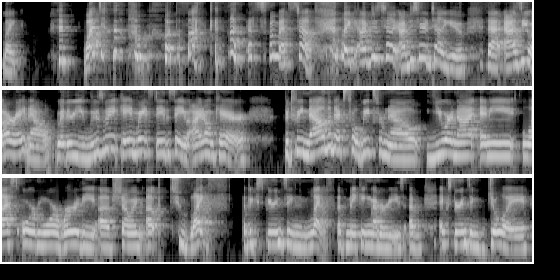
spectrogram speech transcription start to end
Like, what? That's so messed up. Like I'm just telling I'm just here to tell you that as you are right now, whether you lose weight, gain weight, stay the same, I don't care. Between now and the next 12 weeks from now, you are not any less or more worthy of showing up to life, of experiencing life, of making memories, of experiencing joy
